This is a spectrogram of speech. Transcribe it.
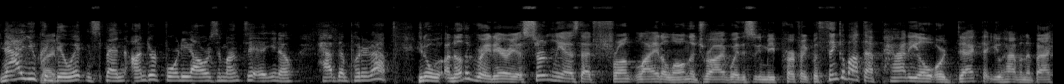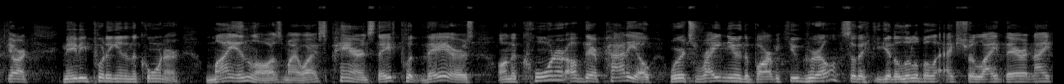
now you can right. do it and spend under $40 a month to, you know, have them put it up. You know, another great area certainly has that front light along the driveway. This is going to be perfect. But think about that patio or deck that you have in the backyard, maybe putting it in the corner. My in-laws, my wife's parents, they've put theirs on the corner of their patio where it's right near the barbecue grill so they they can get a little bit of extra light there at night.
